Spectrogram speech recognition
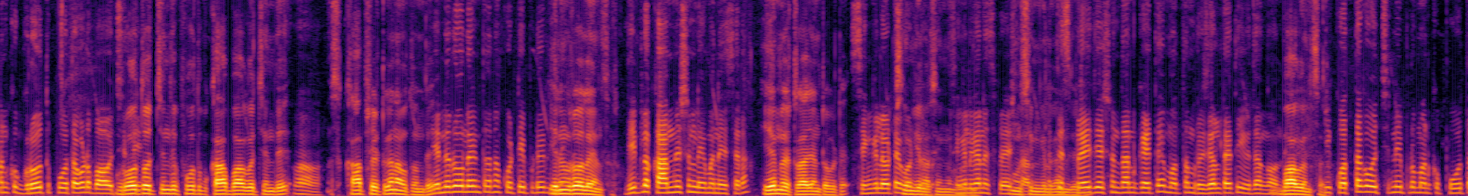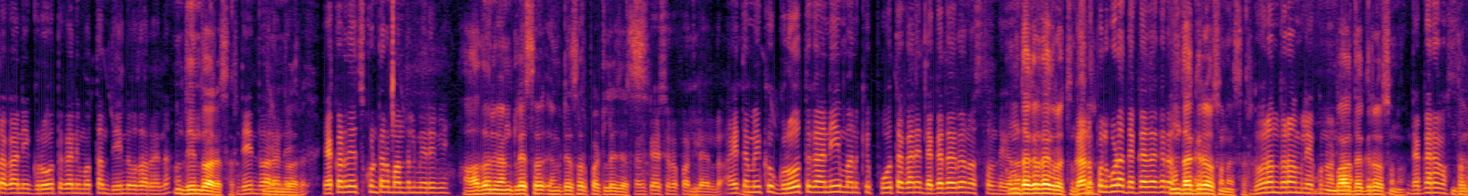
మనకు గ్రోత్ పూత కూడా బాగా వచ్చింది. గ్రోత్ వచ్చింది పూత కాపు బాగా వచ్చింది. కాపు సెట్ గానే అవుతుంది. ఎన్ని రోజులు ఏంటన్నా కొట్టి ఇప్పుడు? ఎనిమిది రోజులు అయింది సార్. దీంట్లో కాంబినేషన్లు ఏమైనా వేసారా? ఏం లేదు ట్రాజెంట్ ఒకటే. సింగిల్ ఒకటే సింగిల్ గానే స్ప్రే గానే స్ప్రే చేసిన దానికైతే మొత్తం రిజల్ట్ అయితే ఈ విధంగా ఉంది. బాగుంది సార్. ఈ కొత్తగా వచ్చిన ఇప్పుడు మనకు పూత కానీ గ్రోత్ కానీ మొత్తం దీని ద్వారానా దీని ద్వారా సార్. దీని ద్వారా దీని ద్వారా. ఎక్కడ తెచ్చుకుంటారు? మందులు మీరు ఇవి? ఆదోని వెంకటేశ్వర వెంకటేశ్వర ఫర్టిలైజర్స్. వెంకటేశ్వర ఫర్టిలైజర్లో. అయితే మీకు గ్రోత్ కానీ మనకి పూత కానీ దగ్గర దగ్గర వస్తుంది దగ్గర దగ్గర వచ్చింది గనుపులు కూడా దగ్గర దగ్గర దగ్గరే వస్తున్నాయి సార్. దూరం దూరం లేకుండా బాగా దగ్గర వస్తున్నాయి. దగ్గర వస్తున్నాయి.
